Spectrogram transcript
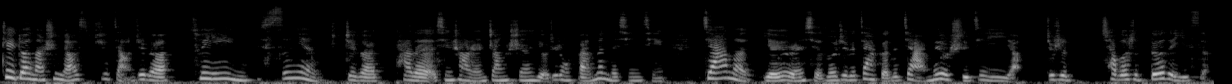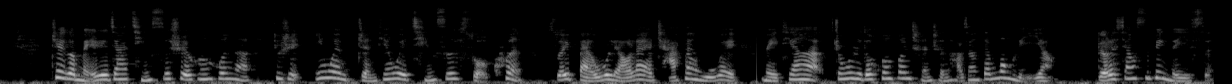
这段呢是描是讲这个崔莺莺思念这个她的心上人张生，有这种烦闷的心情。家呢也有人写作这个价格的价，没有实际意义啊。就是差不多是的的意思。这个每日家情思睡昏昏呢，就是因为整天为情思所困，所以百无聊赖，茶饭无味，每天啊终日都昏昏沉沉，好像在梦里一样，得了相思病的意思。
